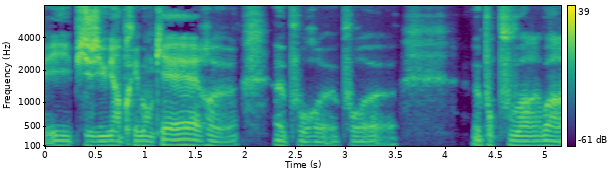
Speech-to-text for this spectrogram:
et puis j'ai eu un prêt bancaire pour pour pour pouvoir avoir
